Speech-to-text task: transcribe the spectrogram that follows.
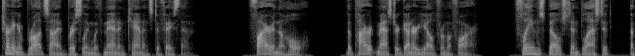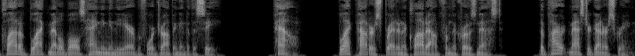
turning a broadside bristling with men and cannons to face them. Fire in the hole. The pirate master gunner yelled from afar. Flames belched and blasted, a cloud of black metal balls hanging in the air before dropping into the sea. Pow! Black powder spread in a cloud out from the crow's nest. The pirate master gunner screamed.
